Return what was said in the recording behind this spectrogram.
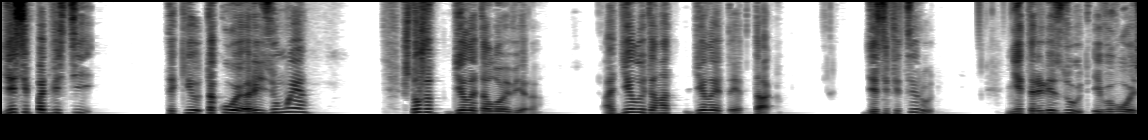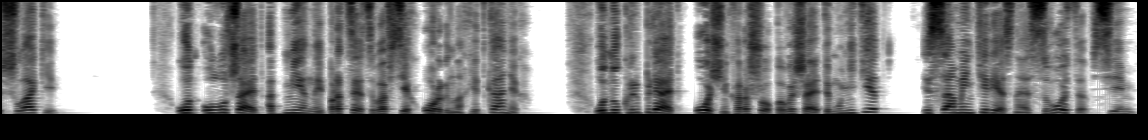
Если подвести таки, такое резюме, что же делает алоэ вера? А делает она делает это так. Дезинфицирует, нейтрализует и выводит шлаки он улучшает обменные процессы во всех органах и тканях. Он укрепляет, очень хорошо повышает иммунитет. И самое интересное свойство всем,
